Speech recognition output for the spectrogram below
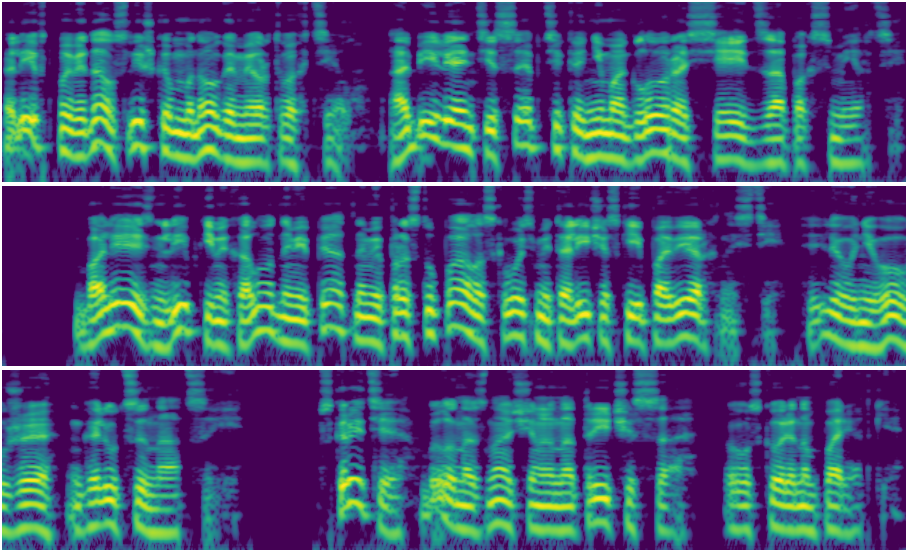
Лифт повидал слишком много мертвых тел. Обилие антисептика не могло рассеять запах смерти. Болезнь липкими холодными пятнами проступала сквозь металлические поверхности, или у него уже галлюцинации. Вскрытие было назначено на три часа в ускоренном порядке.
